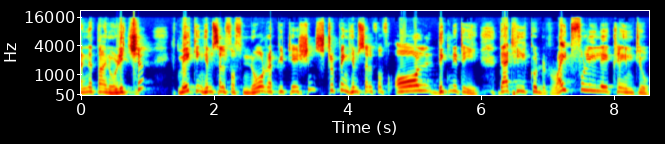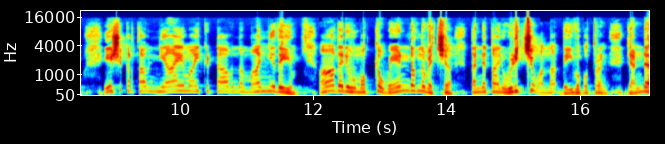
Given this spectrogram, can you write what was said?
തന്നെത്താൻ ഒഴിച്ച് making himself of no reputation, stripping himself of all dignity that he could rightfully lay claim to. യേശു കർത്താവ് ന്യായമായി കിട്ടാവുന്ന മാന്യതയും ആദരവും ഒക്കെ വേണ്ടെന്ന് വെച്ച് തന്നെ താൻ ഒഴിച്ചു വന്ന ദൈവപുത്രൻ രണ്ട്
